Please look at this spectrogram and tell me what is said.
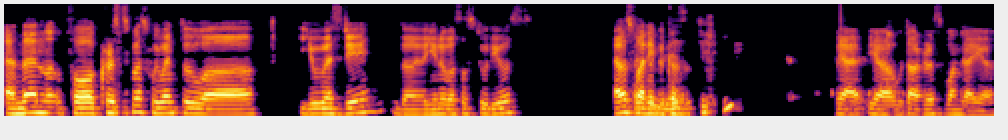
And then for Christmas we went to uh USJ, the Universal Studios. That was funny because yeah, yeah, Utara Subang Jaya.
